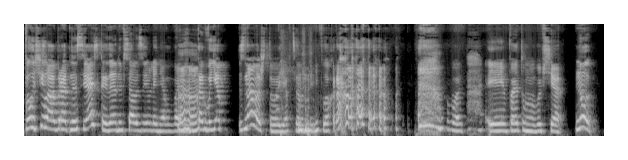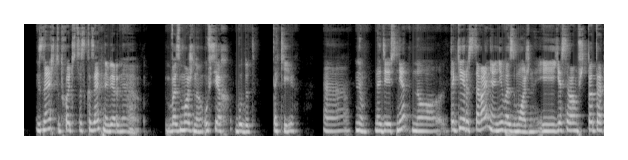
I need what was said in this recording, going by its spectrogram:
получила обратную связь, когда я написала заявление об увольнении. Как бы я знала, что я в целом-то неплохо работаю. Вот. И поэтому вообще ну, знаешь, тут хочется сказать, наверное, возможно, у всех будут такие. Э, ну, надеюсь, нет, но такие расставания, они возможны. И если вам что-то...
